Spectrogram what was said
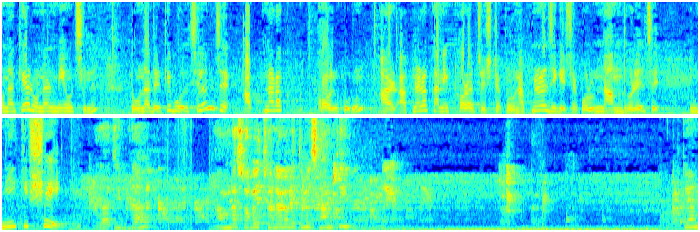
ওনাকে আর ওনার মেয়েও ছিলেন। তো ওনাদেরকে বলছিলাম যে, আপনারা কল করুন আর আপনারা কানেক্ট করার চেষ্টা করুন। আপনারা জিজ্ঞাসা করুন নাম ধরে যে, উনি কি সে? রাজীব দা, আমরা সবাই চলে গেলে তুমি শান্তি? কেন?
